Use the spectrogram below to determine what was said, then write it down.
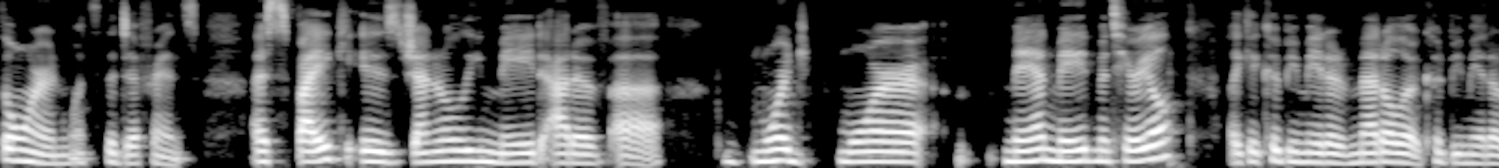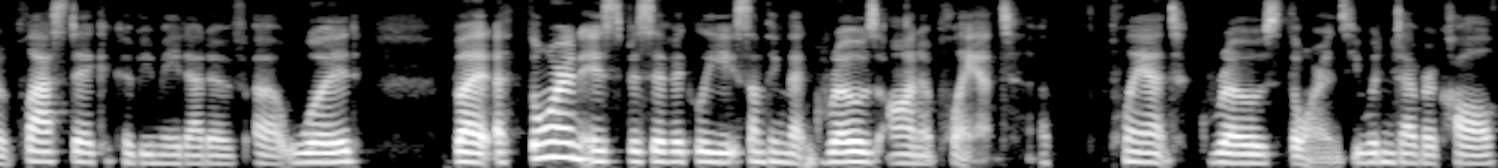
thorn. What's the difference? A spike is generally made out of uh, more more man-made material. Like it could be made out of metal, or it could be made out of plastic, it could be made out of uh, wood. But a thorn is specifically something that grows on a plant. A plant grows thorns. You wouldn't ever call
